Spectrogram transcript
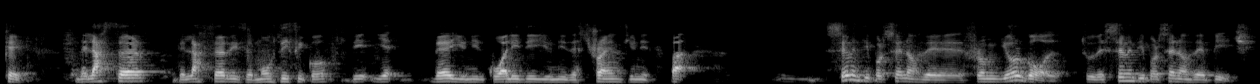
Okay, the last third, the last third is the most difficult. The, there you need quality, you need the strength, you need, but 70% of the, from your goal to the 70% of the pitch,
